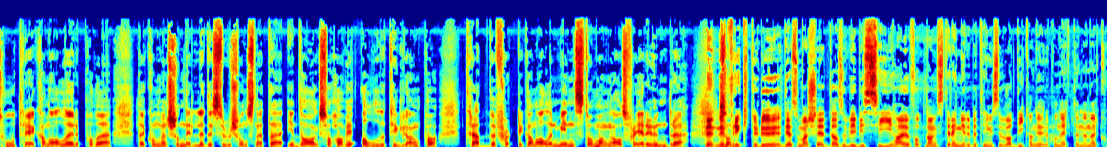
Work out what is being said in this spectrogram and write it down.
to-tre kanaler på det, det, konvensjonelle distribusjonsnettet. I dag så har vi alle tilgang på 30-40 kanaler minst, og mange av oss flere hundre. Men, men frykter du det som har skjedd? Altså BBC har jo fått langt strengere betingelser hva de kan gjøre på nett enn NRK.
